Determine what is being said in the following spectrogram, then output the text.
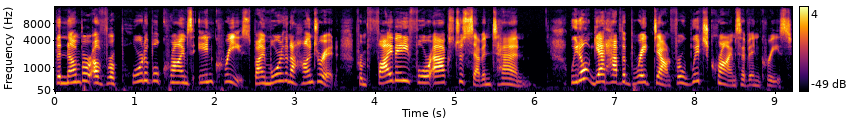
the number of reportable crimes increased by more than 100, from 584 acts to 710. We don't yet have the breakdown for which crimes have increased,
